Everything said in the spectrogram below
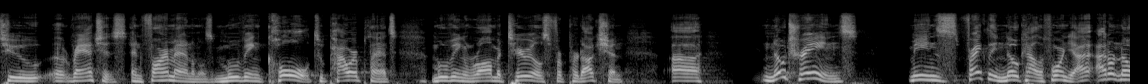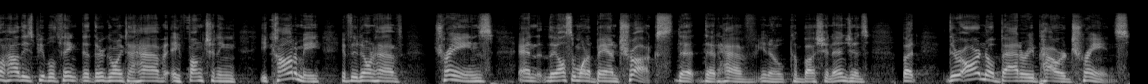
to uh, ranches and farm animals, moving coal to power plants, moving raw materials for production. Uh, no trains means, frankly, no California. I, I, don't know how these people think that they're going to have a functioning economy if they don't have trains, and they also want to ban trucks that that have you know combustion engines. But there are no battery-powered trains.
